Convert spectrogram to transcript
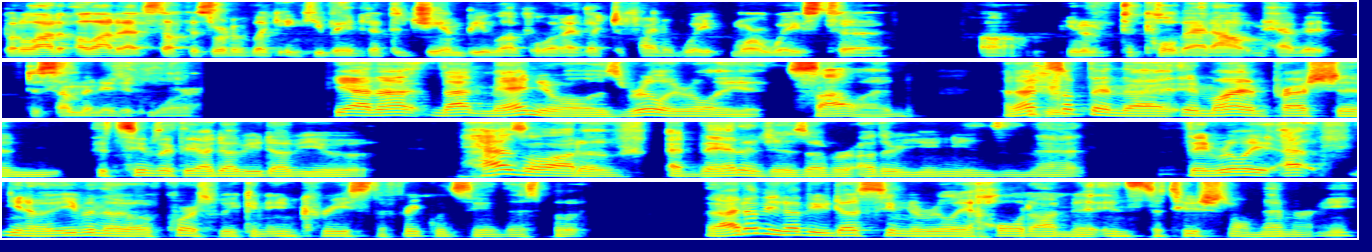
But a lot of a lot of that stuff is sort of like incubated at the GMB level, and I'd like to find a way more ways to, um, you know, to pull that out and have it disseminated more. Yeah, that that manual is really really solid, and that's mm-hmm. something that, in my impression, it seems like the IWW has a lot of advantages over other unions in that they really, you know, even though of course we can increase the frequency of this, but the IWW does seem to really hold on to institutional memory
